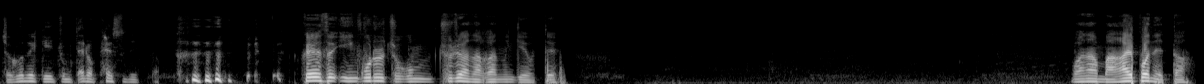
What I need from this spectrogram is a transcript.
저거들끼리 좀 때려 팰 수도 있다. 그래서 인구를 조금 줄여나가는 게 어때? 와, 나 망할 뻔했다.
